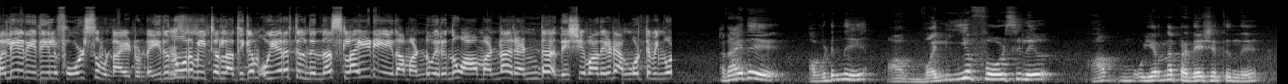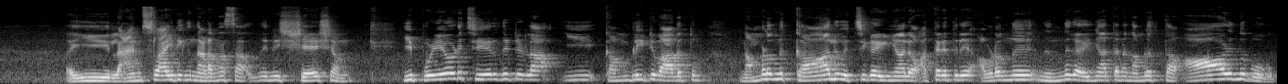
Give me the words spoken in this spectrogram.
വലിയ രീതിയിൽ ഫോഴ്സും ഉണ്ടായിട്ടുണ്ട്. ഇരുന്നൂറ് മീറ്ററിലധികം ഉയരത്തിൽ നിന്ന് സ്ലൈഡ് ചെയ്ത മണ്ണ് വരുന്നു. ആ മണ്ണ് രണ്ട് ദേശീയപാതയുടെ അങ്ങോട്ടും ഇങ്ങോട്ടും അതായത് അവിടുന്ന് ആ വലിയ ഫോഴ്സിൽ ആ ഉയർന്ന പ്രദേശത്തു നിന്ന് ഈ ലാൻഡ് സ്ലൈഡിങ് നടന്ന സ- ശേഷം ഈ പുഴയോട് ചേർന്നിട്ടുള്ള ഈ കംപ്ലീറ്റ് ഭാഗത്തും നമ്മളൊന്ന് കാൽ വെച്ച് കഴിഞ്ഞാലോ അത്തരത്തിൽ അവിടെ ഒന്ന് നിന്ന് കഴിഞ്ഞാൽ തന്നെ നമ്മൾ താഴ്ന്നു പോകും.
